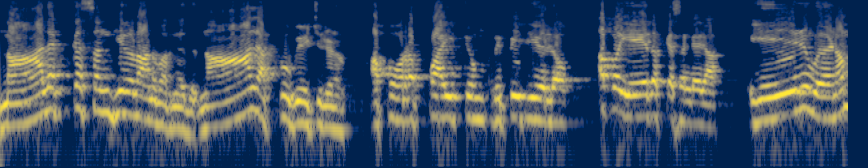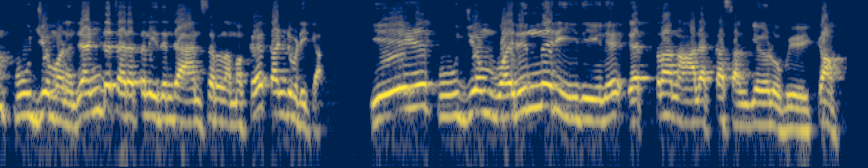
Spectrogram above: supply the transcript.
നാലക്ക സംഖ്യകളാണ് പറഞ്ഞത്. നാലക്ക ഉപയോഗിച്ചിട്ടുണ്ട് അപ്പൊ ഉറപ്പായിട്ടും റിപ്പീറ്റ് ചെയ്യുമല്ലോ. അപ്പൊ ഏതൊക്കെ സംഖ്യ ഏഴ് വേണം പൂജ്യം വേണം. രണ്ട് തരത്തിൽ ഇതിന്റെ ആൻസർ നമുക്ക് കണ്ടുപിടിക്കാം. ഏഴ് പൂജ്യം വരുന്ന രീതിയിൽ എത്ര നാലക്ക സംഖ്യകൾ ഉപയോഗിക്കാം?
